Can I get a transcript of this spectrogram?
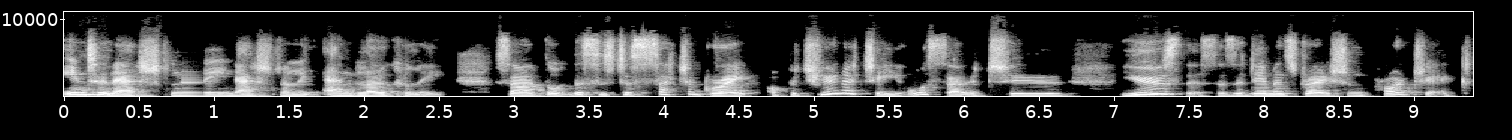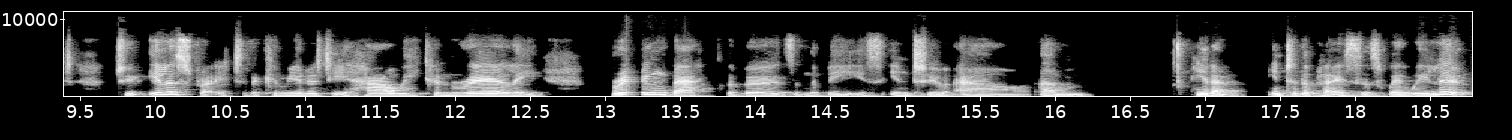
internationally, nationally, and locally. So I thought this is just such a great opportunity also to use this as a demonstration project to illustrate to the community how we can really bring back the birds and the bees into our um, you know, into the places where we live.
